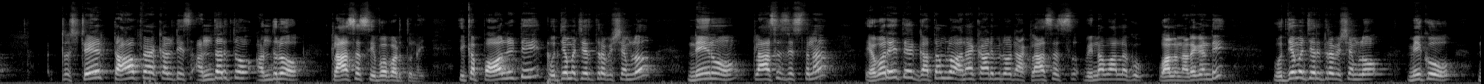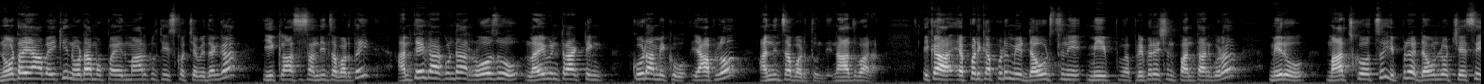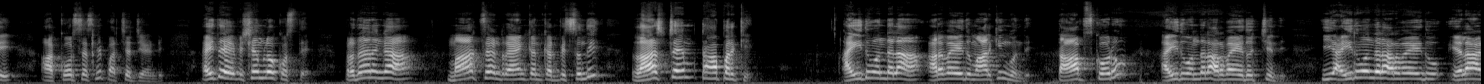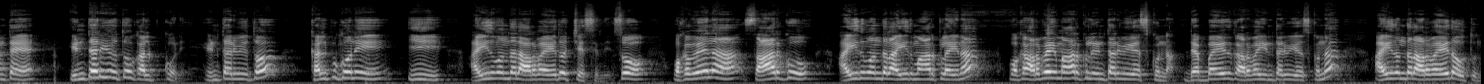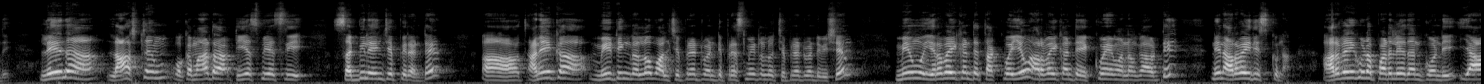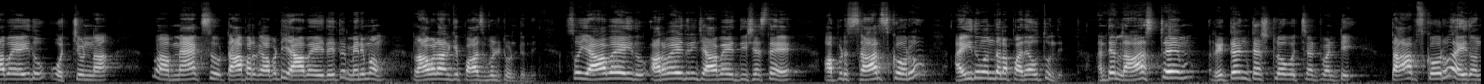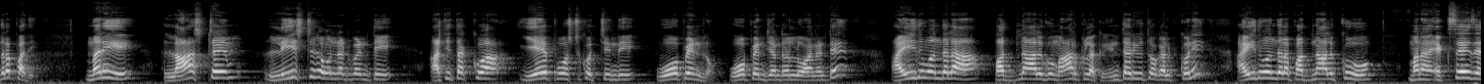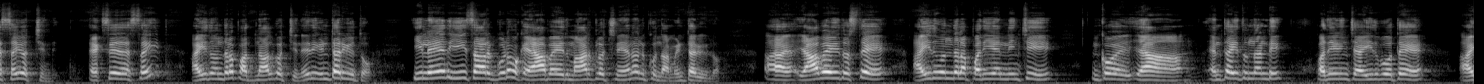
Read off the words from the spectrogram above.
స్టేట్ టాప్ ఫ్యాకల్టీస్ అందరితో అందులో క్లాసెస్ ఇవ్వబడుతున్నాయి. ఇక పాలిటీ ఉద్యమ చరిత్ర విషయంలో నేను క్లాసెస్ ఇస్తున్నా. ఎవరైతే గతంలో అన్ అకాడమీలో నా క్లాసెస్ విన్న వాళ్ళకు వాళ్ళని అడగండి. ఉద్యమ చరిత్ర విషయంలో మీకు నూట యాభైకి నూట ముప్పై ఐదు మార్కులు తీసుకొచ్చే విధంగా ఈ క్లాసెస్ అందించబడతాయి. అంతేకాకుండా రోజు లైవ్ ఇంటరాక్టింగ్ కూడా మీకు యాప్లో అందించబడుతుంది నా ద్వారా. ఇక ఎప్పటికప్పుడు మీ డౌట్స్ని మీ ప్రిపరేషన్ పంతాన్ని కూడా మీరు మార్చుకోవచ్చు. ఇప్పుడే డౌన్లోడ్ చేసి ఆ కోర్సెస్ని పర్చేజ్ చేయండి. అయితే విషయంలోకి వస్తే ప్రధానంగా మార్క్స్ అండ్ ర్యాంక్ అని కనిపిస్తుంది. లాస్ట్ టైం టాపర్కి ఐదు వందల అరవై ఐదు మార్కింగ్ ఉంది. టాప్ స్కోరు ఐదు వందల అరవై ఐదు వచ్చింది. ఈ ఐదు వందల అరవై ఐదు ఎలా అంటే ఇంటర్వ్యూతో కలుపుకొని ఇంటర్వ్యూతో కలుపుకొని ఈ ఐదు వందల అరవై ఐదు వచ్చేసింది. సో ఒకవేళ సార్కు ఐదు వందల ఐదు మార్కులైనా ఒక అరవై మార్కులు ఇంటర్వ్యూ వేసుకున్న డెబ్బై ఐదుకు అరవై ఇంటర్వ్యూ వేసుకున్న ఐదు వందల అరవై ఐదు అవుతుంది. లేదా లాస్ట్ టైం ఒక మాట టీఎస్పిఎస్సి సభ్యులు ఏం చెప్పారంటే అనేక మీటింగ్లలో వాళ్ళు చెప్పినటువంటి ప్రెస్ మీట్లలో చెప్పినటువంటి విషయం మేము ఇరవై కంటే తక్కువ అయ్యాం అరవై కంటే ఎక్కువ అయ్యామన్నాం కాబట్టి నేను అరవై తీసుకున్నా. అరవై కూడా పడలేదనుకోండి యాభై ఐదు వచ్చి ఉన్నా మ్యాథ్స్ టాపర్ కాబట్టి యాభై ఐదు అయితే మినిమం రావడానికి పాసిబిలిటీ ఉంటుంది. సో యాభై ఐదు అరవై ఐదు నుంచి యాభై ఐదు తీసేస్తే అప్పుడు సార్ స్కోరు ఐదు వందల పది అవుతుంది. అంటే లాస్ట్ టైం రిటర్న్ టెస్ట్లో వచ్చినటువంటి టాప్ స్కోరు ఐదు వందల పది. మరి లాస్ట్ టైం లీస్ట్గా ఉన్నటువంటి అతి తక్కువ ఏ పోస్ట్కి వచ్చింది? ఓపెన్లో ఓపెన్ జనరల్లో అనంటే ఐదు వందల పద్నాలుగు మార్కులకు ఇంటర్వ్యూతో కలుపుకొని ఐదు వందల పద్నాలుగుకు మన ఎక్సైజ్ ఎస్ఐ వచ్చింది. ఎక్సైజ్ ఎస్ఐ ఐదు వందల పద్నాలుగు వచ్చింది. ఇది ఇంటర్వ్యూతో. ఈ లేదు ఈసారి కూడా ఒక యాభై ఐదు మార్కులు వచ్చినాయని అనుకుందాం ఇంటర్వ్యూలో. యాభై ఐదు వస్తే ఐదు వందల పదిహేను నుంచి ఇంకో ఎంత అవుతుందండి? పదిహేను నుంచి ఐదు పోతే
